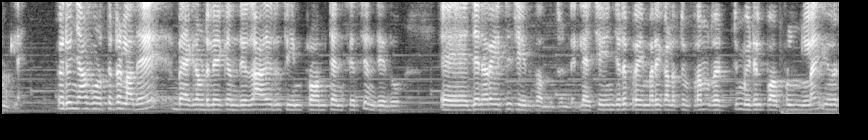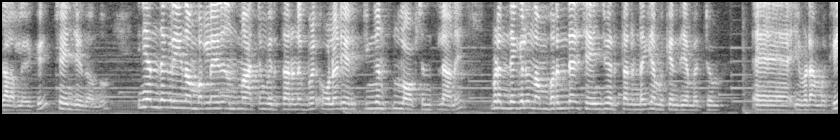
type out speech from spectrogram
ആണല്ലേ ഒരു ഞാൻ കൊടുത്തിട്ടുള്ള അതേ ബാക്ക്ഗ്രൗണ്ടിലേക്ക് എന്ത് ചെയ്തു? ആ ഒരു തീം പ്രോംറ്റ് അനുസരിച്ച് എന്ത് ചെയ്തു? ജനറേറ്റ് ചെയ്ത് തന്നിട്ടുണ്ട്. അല്ലെ changed primary colour to from red to middle purple എന്നുള്ള ഈ ഒരു കളറിലേക്ക് ചേഞ്ച് ചെയ്ത് തന്നു. ഇനി എന്തെങ്കിലും ഈ നമ്പറിൽ മാറ്റം വരുത്താനുണ്ട്. ഇപ്പോൾ ഓൾറെഡി എഡിറ്റിംഗ് എന്നുള്ള ഓപ്ഷൻസിലാണ് ഇവിടെ എന്തെങ്കിലും നമ്പറിന്റെ ചേഞ്ച് വരുത്താനുണ്ടെങ്കിൽ നമുക്ക് എന്ത് ചെയ്യാൻ പറ്റും? ഇവിടെ നമുക്ക്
